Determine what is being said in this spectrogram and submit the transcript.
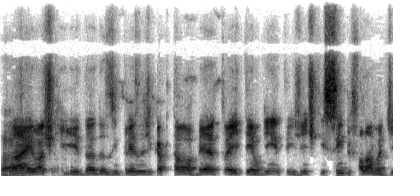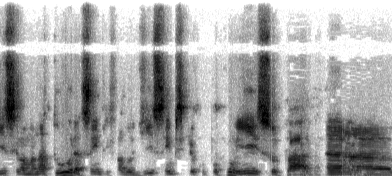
é. Ah, eu acho que das empresas de capital aberto aí tem alguém, tem gente que sempre falava disso, lá, uma Natura sempre falou disso, sempre se preocupou com isso. Claro. Ah,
